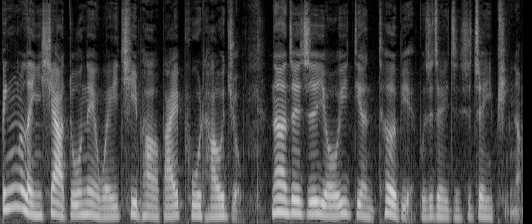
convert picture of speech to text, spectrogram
冰冷夏多内维气泡白葡萄酒，那这支有一点特别，不是这一支，是这一瓶啊。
